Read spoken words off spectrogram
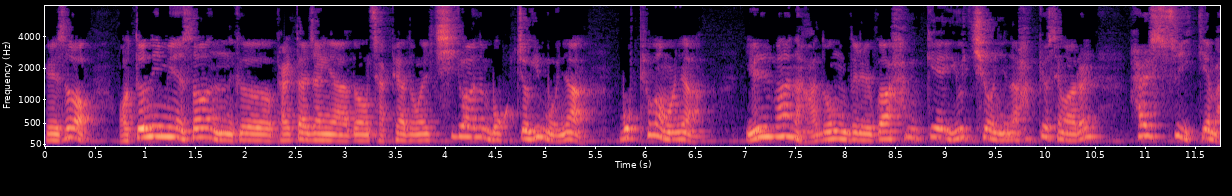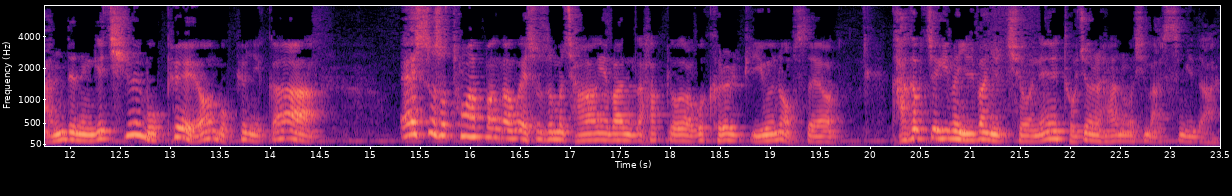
그래서 어떤 의미에선 그 발달장애 아동, 자폐 아동을 치료하는 목적이 뭐냐, 목표가 뭐냐, 일반 아동들과 함께 유치원이나 학교 생활을 할 수 있게 만드는 게 치료의 목표예요. 목표니까 애써서 통합반 가고 애써서 뭐 장애반 학교 가고 그럴 이유는 없어요. 가급적이면 일반 유치원에 도전을 하는 것이 맞습니다.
